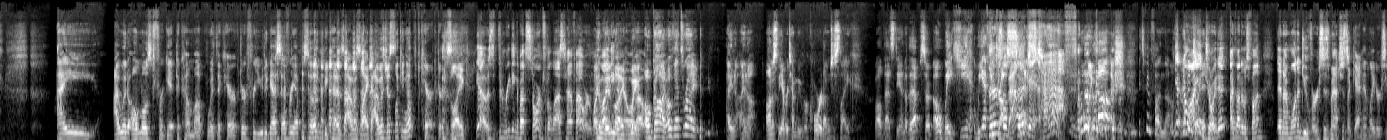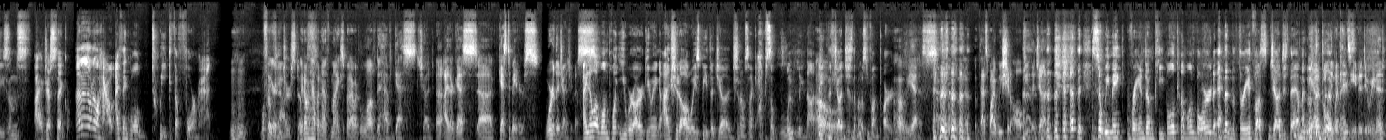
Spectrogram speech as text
I I would almost forget to come up with a character for you to guess every episode because I was like I was just looking up characters like yeah, I was been reading about Storm for the last half hour. Why do I then need to know wait about? oh god oh that's right I, I know. Honestly, every time we record, I'm just like, well, that's the end of the episode. Oh wait, he, we have to There's drop a second half. Oh my gosh. it's been fun though Yeah, no, I enjoyed it. enjoyed it. I thought it was fun, and I want to do versus matches again in later seasons. I just think I don't know how. I think we'll tweak the format mm-hmm. we'll for figure it future out stuff. We don't have enough mics, but I would love to have guests judge, uh, either guest uh, guest debaters. We're the judges. I know at one point you were arguing I should always be the judge, and I was like, absolutely not. Being Oh. the judge is the most fun part. Oh yes, that's why we should all be the judge. so we make random people come on board, and then the three of us judge them and and the bully winners. Mackenzie into doing it.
